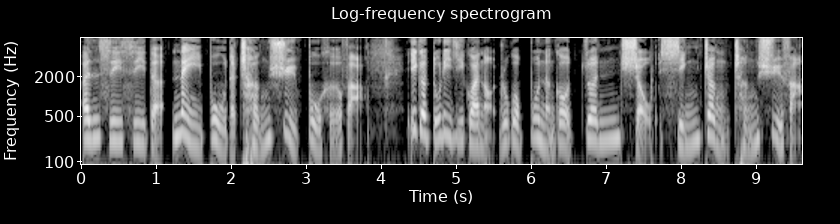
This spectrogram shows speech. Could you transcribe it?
NCC 的内部的程序不合法。一个独立机关呢，如果不能够遵守行政程序法，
